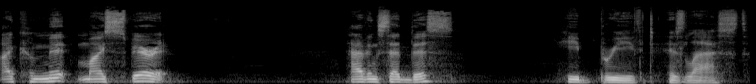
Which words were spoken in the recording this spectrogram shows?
I commit my spirit. Having said this, he breathed his last.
